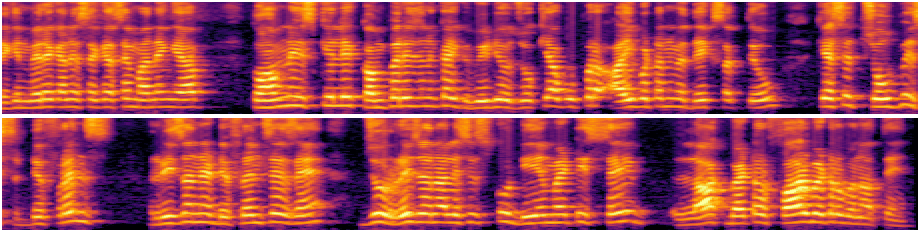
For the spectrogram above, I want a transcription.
लेकिन मेरे कहने से कैसे मानेंगे आप? तो हमने इसके लिए कंपैरिजन का एक वीडियो जो कि आप ऊपर आई बटन में देख सकते हो कैसे ऐसे 24 डिफरेंस रीजन है डिफरेंसेस हैं, जो रिज एनालिसिस को डीएमआईटी से लाख बेटर फार बेटर बनाते हैं।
